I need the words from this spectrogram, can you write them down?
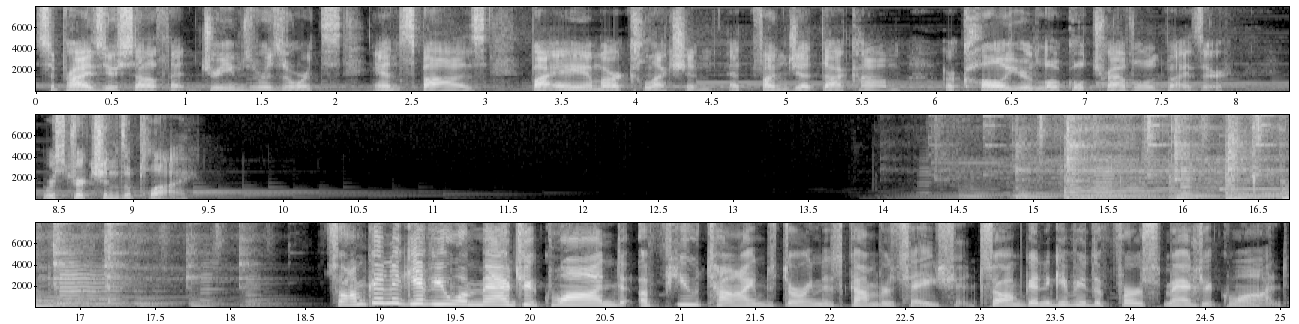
Surprise yourself at Dreams Resorts and Spas by AMR Collection at funjet.com or call your local travel advisor. Restrictions apply. So I'm going to give you a magic wand a few times during this conversation. So I'm going to give you the first magic wand.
